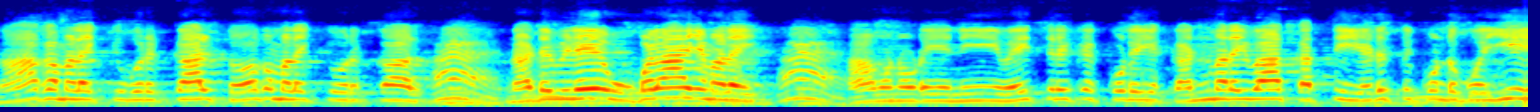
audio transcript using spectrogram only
நாகமலைக்கு ஒரு கால் தோகமலைக்கு ஒரு கால். நடுவிலே உபலாய மலை. அவனுடைய நீ வைத்திருக்கக்கூடிய கண்மறைவா கத்தி எடுத்துக்கொண்டு போய்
